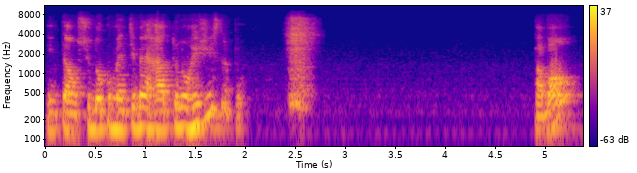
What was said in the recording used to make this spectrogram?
Então, se o documento estiver errado, tu não registra, pô. Tá bom?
